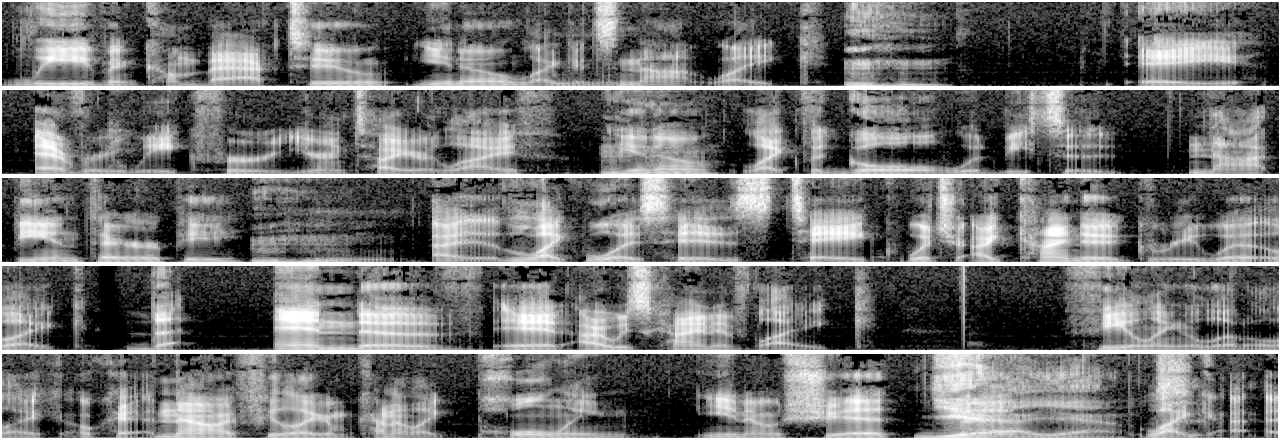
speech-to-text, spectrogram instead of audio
leave and come back to you know like it's not like Mhm. a every week for your entire life you mm-hmm. know like the goal would be to not be in therapy. Mm-hmm. I, like was his take which i kind of agree with like the end of it i was kind of like feeling a little like okay now i feel like i'm kind of like pulling you know shit. Yeah, yeah. like I-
